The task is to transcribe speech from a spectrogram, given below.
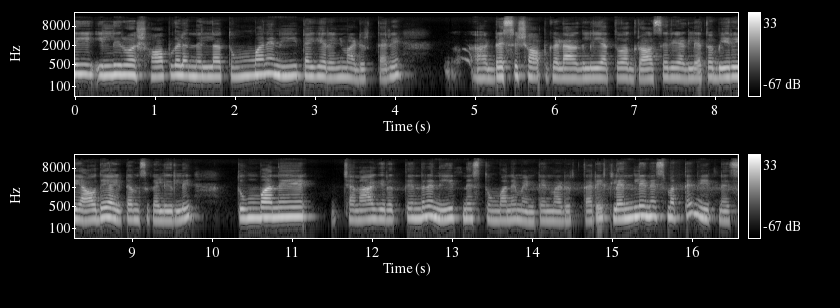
ಆ್ಯಕ್ಚುಲಿ ಇಲ್ಲಿರುವ ಶಾಪ್ಗಳನ್ನೆಲ್ಲ ತುಂಬಾ ನೀಟಾಗಿ ಅರೇಂಜ್ ಮಾಡಿರ್ತಾರೆ. ಡ್ರೆಸ್ ಶಾಪ್ಗಳಾಗಲಿ ಅಥವಾ ಗ್ರಾಸರಿ ಆಗಲಿ ಅಥವಾ ಬೇರೆ ಯಾವುದೇ ಐಟಮ್ಸ್ಗಳಿರಲಿ ತುಂಬಾ ಚೆನ್ನಾಗಿರುತ್ತೆ ಅಂದರೆ ನೀಟ್ನೆಸ್ ತುಂಬಾ ಮೇಂಟೈನ್ ಮಾಡಿರ್ತಾರೆ. ಕ್ಲೆನ್ಲಿನೆಸ್ ಮತ್ತು ನೀಟ್ನೆಸ್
